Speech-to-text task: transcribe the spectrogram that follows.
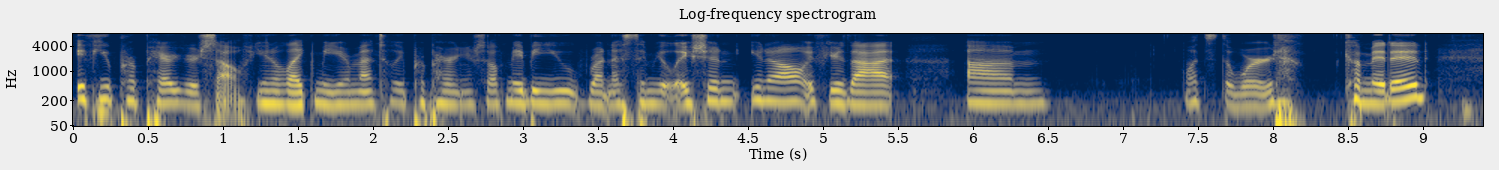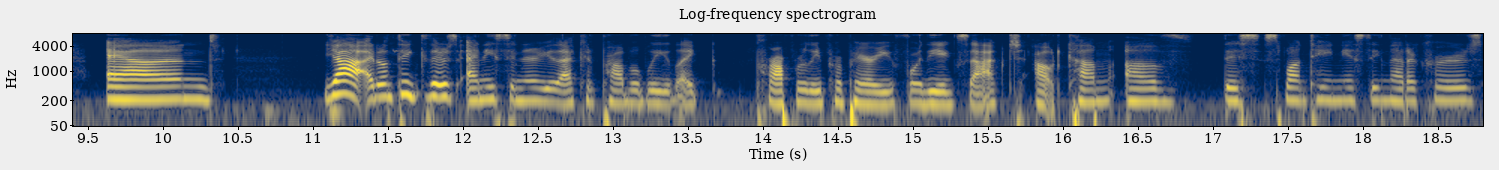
if you prepare yourself, you know, like me, you're mentally preparing yourself. Maybe you run a simulation, you know, if you're that, um, what's the word? Committed. And yeah, I don't think there's any scenario that could probably like properly prepare you for the exact outcome of this spontaneous thing that occurs.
